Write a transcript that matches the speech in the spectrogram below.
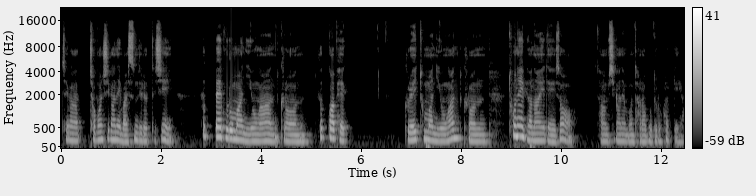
제가 저번 시간에 말씀드렸듯이 흑백으로만 이용한 그런 흑과 백 그레이톤만 이용한 그런 톤의 변화에 대해서 다음 시간에 한번 달아보도록 할게요.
